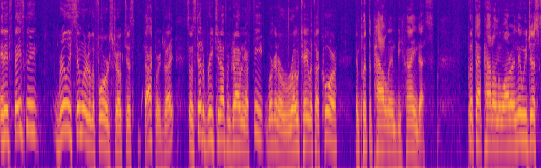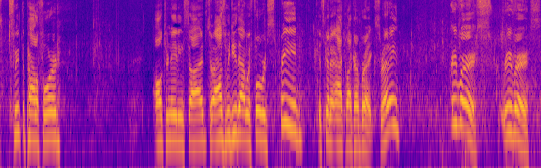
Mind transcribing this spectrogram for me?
And it's basically really similar to the forward stroke, just backwards, right? So instead of reaching up and grabbing our feet, we're gonna rotate with our core and put the paddle in behind us. Put that paddle in the water and then we just sweep the paddle forward, alternating sides. So as we do that with forward speed, it's gonna act like our brakes. Ready? Reverse, reverse.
